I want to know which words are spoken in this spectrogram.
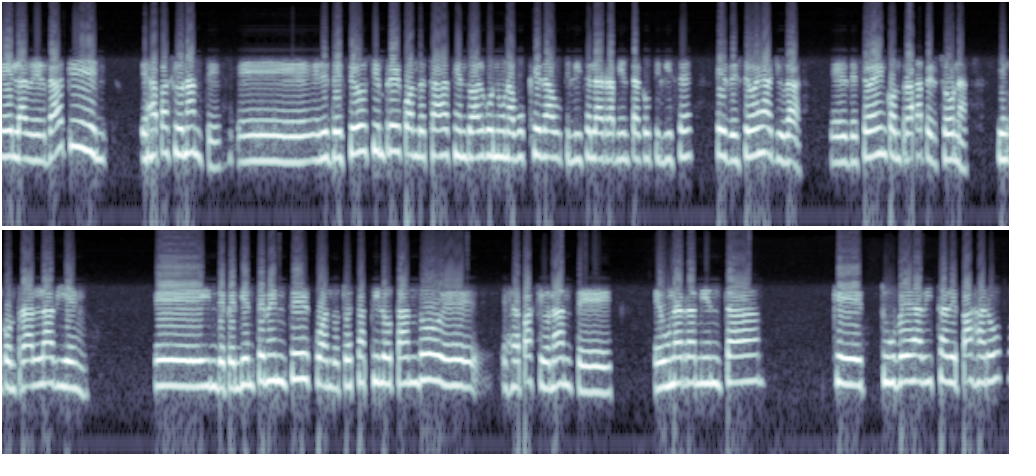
eh, la verdad que es apasionante. Eh, el deseo siempre cuando estás haciendo algo en una búsqueda, utilice la herramienta que utilice, el deseo es ayudar, el deseo es encontrar a la persona y encontrarla bien, eh, independientemente cuando tú estás pilotando eh, es apasionante, es una herramienta que tú ves a vista de pájaro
